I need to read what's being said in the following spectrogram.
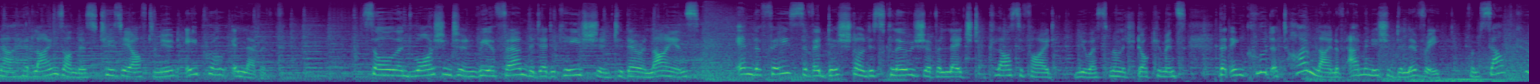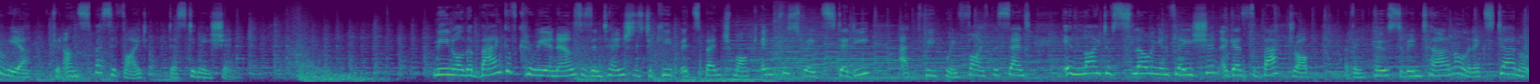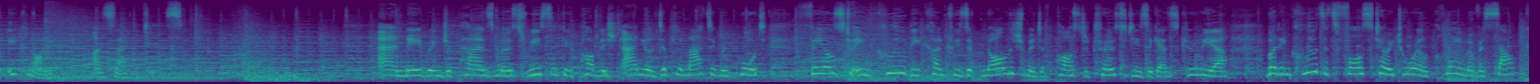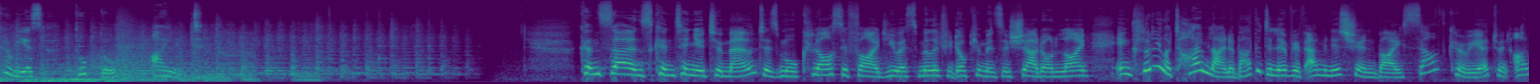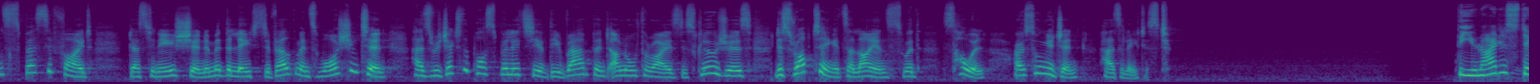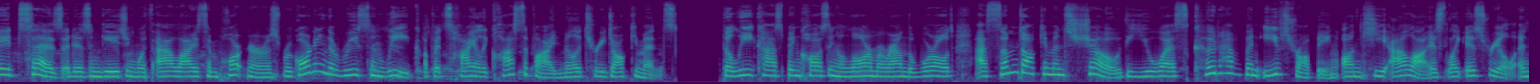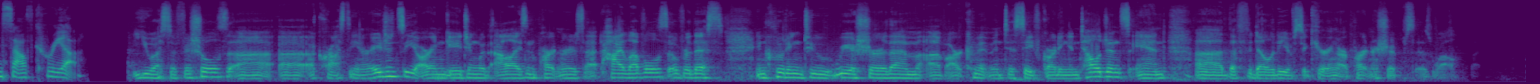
In our headlines on this Tuesday afternoon, April 11th. Seoul and Washington reaffirmed the dedication to their alliance in the face of additional disclosure of alleged classified U.S. military documents that include a timeline of ammunition delivery from South Korea to an unspecified destination. Meanwhile, the Bank of Korea announces intentions to keep its benchmark interest rate steady at 3.5% in light of slowing inflation against the backdrop of a host of internal and external economic uncertainties. And neighboring Japan's most recently published annual diplomatic report fails to include the country's acknowledgement of past atrocities against Korea, but includes its false territorial claim over South Korea's Dokdo Island. Concerns continue to mount as more classified U.S. military documents are shared online, including a timeline about the delivery of ammunition by South Korea to an unspecified destination. Amid the latest developments, Washington has rejected the possibility of the rampant unauthorized disclosures disrupting its alliance with Seoul. Our Song Yujin has the latest. The United States says it is engaging with allies and partners regarding the recent leak of its highly classified military documents. The leak has been causing alarm around the world as some documents show the U.S. could have been eavesdropping on key allies like Israel and South Korea. U.S. officials uh, uh, across the interagency are engaging with allies and partners at high levels over this, including to reassure them of our commitment to safeguarding intelligence and uh, the fidelity of securing our partnerships as well.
